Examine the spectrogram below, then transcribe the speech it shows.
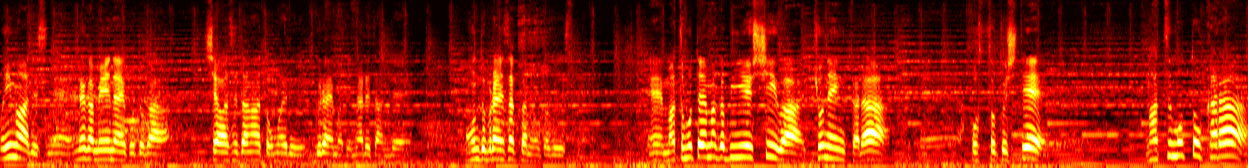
今はですね目が見えないことが幸せだなと思えるぐらいまでなれたんで本当ブラインドサッカーのおかげですね、え、松本山雅 BFC は去年から、え、発足して松本から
